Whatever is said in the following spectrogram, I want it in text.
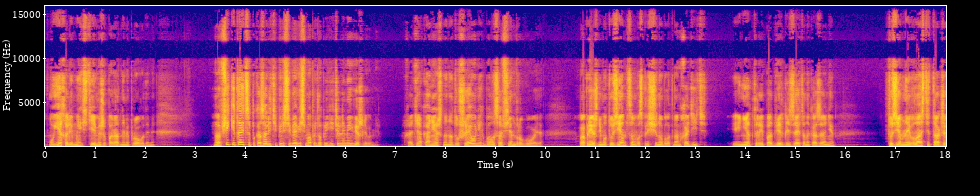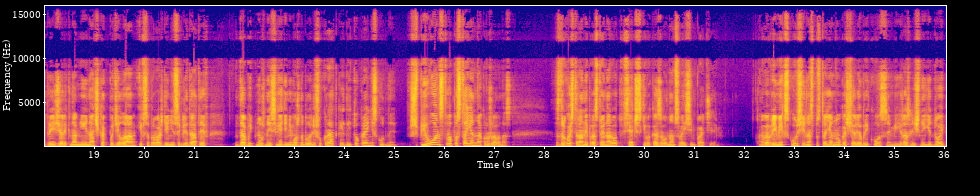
Уехали мы с теми же парадными проводами. Но вообще китайцы показали теперь себя весьма предупредительными и вежливыми. Хотя, конечно, на душе у них было совсем другое. По-прежнему туземцам воспрещено было к нам ходить, и некоторые подверглись за это наказанию. Туземные власти также приезжали к нам не иначе, как по делам и в сопровождении соглядатаев. Добыть нужные сведения можно было лишь украдкой, да и то крайне скудные. Шпионство постоянно окружало нас — с другой стороны, простой народ всячески выказывал нам свои симпатии. Во время экскурсий нас постоянно угощали абрикосами и различной едой,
